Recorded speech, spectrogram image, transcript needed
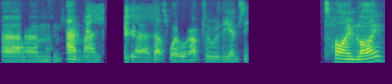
um, Ant Man. Uh, that's where we're up to with the MC timeline.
